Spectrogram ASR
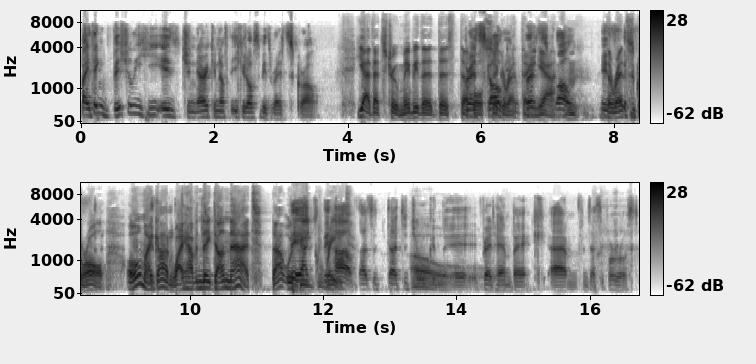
but I think visually he is generic enough that he could also be the Red Skrull. Yeah, that's true. Maybe the the, the whole Skull, cigarette thing. Red yeah. Mm. The Red Scroll. Oh my God! Why haven't they done that? That would they be great. Have. That's a that's a joke Oh. in the Fred Hembeck um, Fantastic Four roast.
